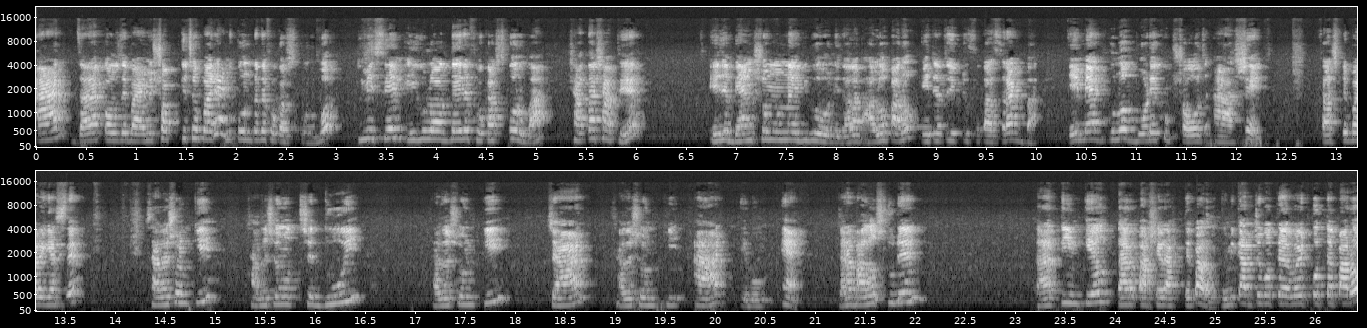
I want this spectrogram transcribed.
আর যারা কল যে ভাই আমি সবকিছু পারি, আমি কোনটাতে ফোকাস করব? তুমি সেম এইগুলো অধ্যায়ে ফোকাস করবা, সাথে সাথে এই যে ব্যাংক সমন্বয় বিবরণী, যারা ভালো পারো এটাতে একটু ফোকাস রাখবা। এই ম্যাথগুলো বোর্ডে খুব সহজ আসে। ফার্স্ট পেপারে গেছে সাজেশন কি? সাজেশন হচ্ছে দুই, সাজেশন কি চার, সাজেশন কি আট এবং এক। যারা ভালো স্টুডেন্ট তারা তিনকেও তার পাশে রাখতে পারো। তুমি কার্যকর্তা অ্যাভয়েড করতে পারো।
